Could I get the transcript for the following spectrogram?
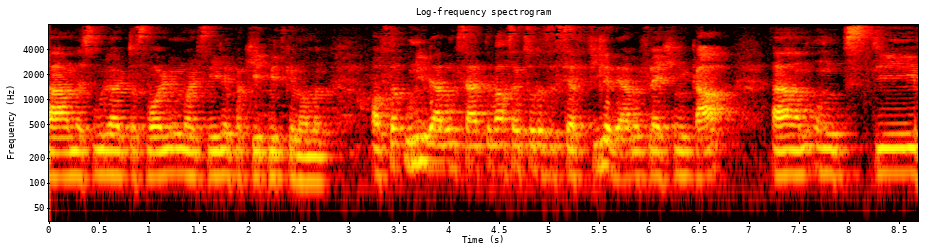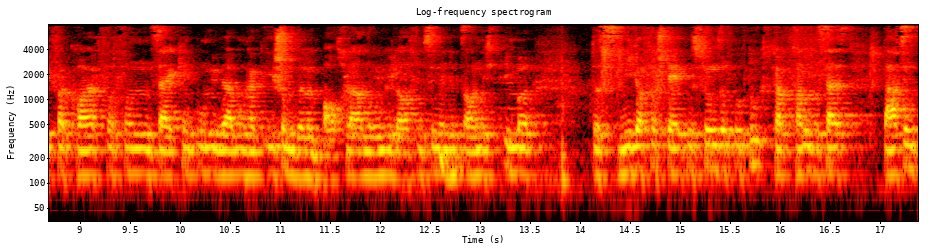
ähm, es wurde halt das Volume als Medienpaket mitgenommen. Auf der Uni-Werbungsseite war es halt so, dass es sehr viele Werbeflächen gab ähm, und die Verkäufer von Cycling Uni-Werbung halt eh schon mit einem Bauchladen rumgelaufen sind und jetzt auch nicht immer das mega Verständnis für unser Produkt gehabt haben. Das heißt, da sind,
